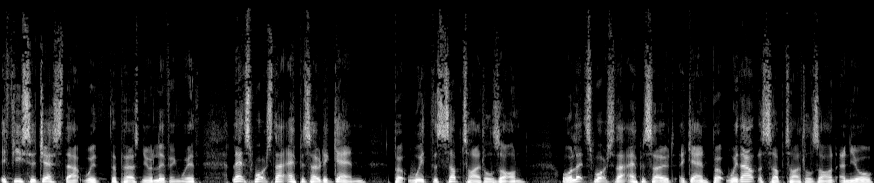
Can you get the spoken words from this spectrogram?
if you suggest that with the person you're living with, let's watch that episode again, but with the subtitles on, or let's watch that episode again, but without the subtitles on, and your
